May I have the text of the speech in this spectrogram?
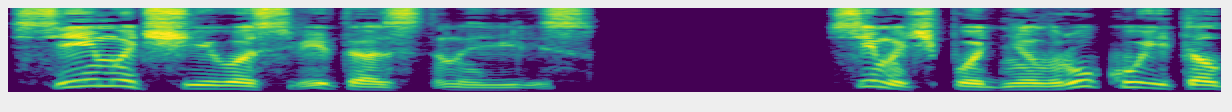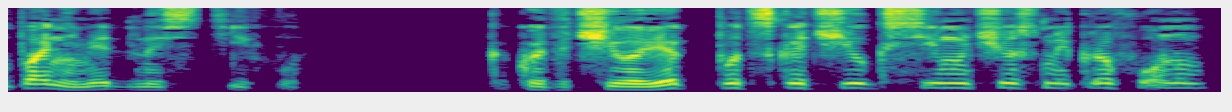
Симыч и его свита остановились. Симыч поднял руку, и толпа немедленно стихла. Какой-то человек подскочил к Симычу с микрофоном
